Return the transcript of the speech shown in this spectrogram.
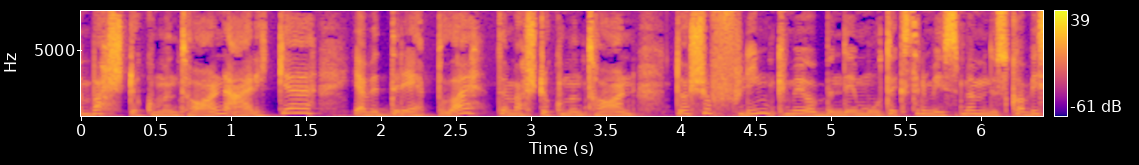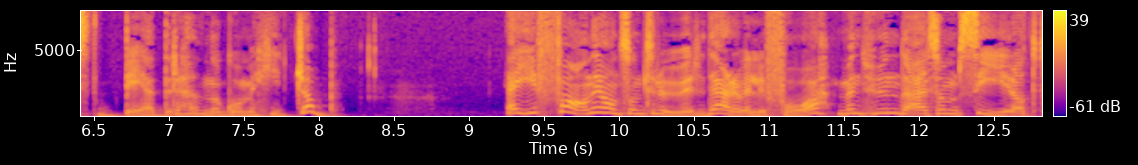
Den verste kommentaren er ikke 'jeg vil drepe deg'. Den verste kommentaren 'du er så flink med jobben din mot ekstremisme, men du skal visst bedre enn å gå med hijab'. Jeg gir faen i han som truer, det er det veldig få av. Men hun der som sier at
